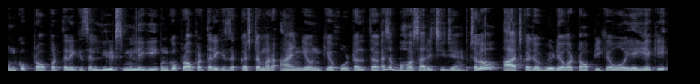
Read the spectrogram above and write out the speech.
उनको प्रॉपर तरीके से लीड्स मिलेगी, उनको प्रॉपर तरीके से कस्टमर आएँगे उनके होटल तक, ऐसे बहुत सारी चीज़ें हैं। चलो, आज का जो वीडियो का टॉपिक है, वो यही है कि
